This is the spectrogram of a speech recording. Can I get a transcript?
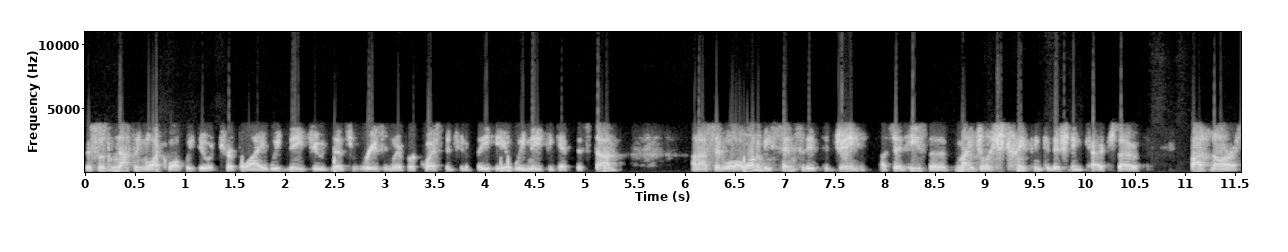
this is nothing like what we do at AAA. We need you. That's the reason we've requested you to be here. We need to get this done. And I said, well, I want to be sensitive to Gene. I said, he's the major league strength and conditioning coach. So Bud Norris,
